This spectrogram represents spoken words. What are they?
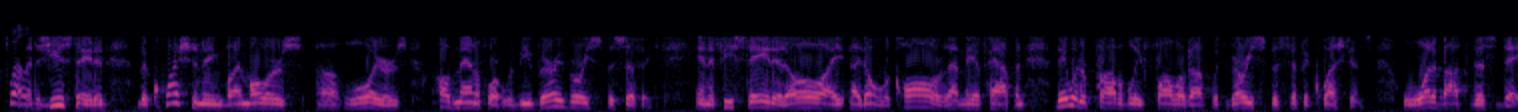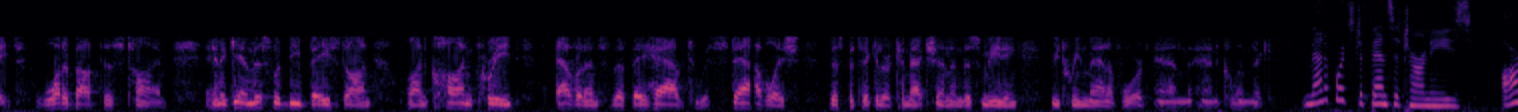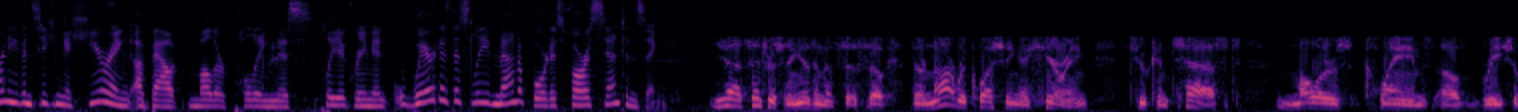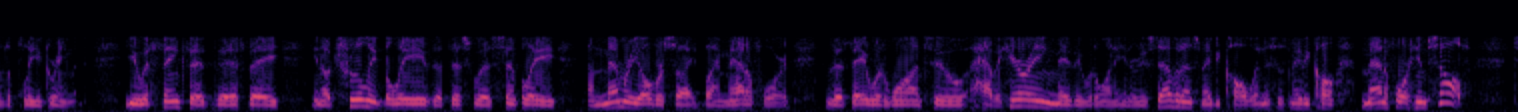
Well, but as you stated, the questioning by Mueller's uh, lawyers of Manafort would be very, very specific. And if he stated, "Oh, I, I don't recall," or that may have happened, they would have probably followed up with very specific questions. What about this date? What about this time? And again, this would be based on on concrete evidence that they have to establish this particular connection and this meeting between Manafort and and Kilimnik. Manafort's defense attorneys aren't even seeking a hearing about Mueller pulling this plea agreement. Where does this leave Manafort as far as sentencing? Yeah, it's interesting, isn't it? So, so they're not requesting a hearing to contest Mueller's claims of breach of the plea agreement. you would think that, that if they, you know, truly believe that this was simply a memory oversight by Manafort, that they would want to have a hearing, maybe they would want to introduce evidence, maybe call witnesses, maybe call Manafort himself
